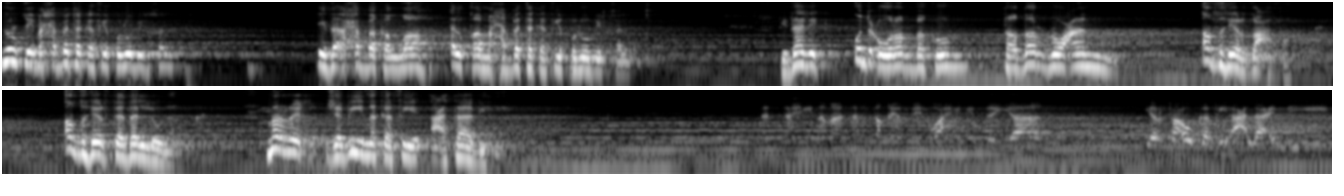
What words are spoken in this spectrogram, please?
يلقي محبتك في قلوب الخلق. إذا أحبك الله ألقى محبتك في قلوب الخلق. لذلك ادعوا ربكم تضرعا أظهر ضعفك أظهر تذللك مرغ جبينك في أعتابه. أنت حينما تفتقر للواحد الديان يرفعك في أعلى عليين.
